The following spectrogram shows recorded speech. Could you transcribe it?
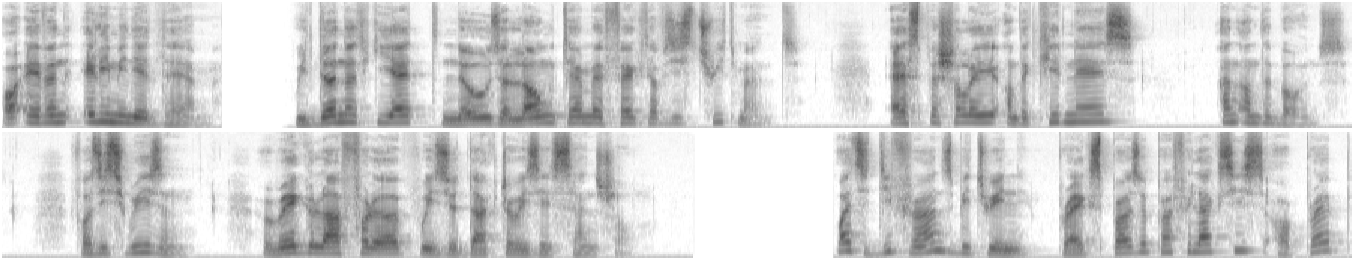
or even eliminate them. We do not yet know the long-term effect of this treatment, especially on the kidneys and on the bones. For this reason, regular follow-up with your doctor is essential. What's the difference between pre-exposure prophylaxis or PrEP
